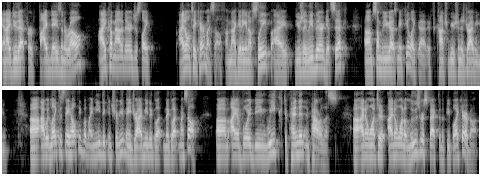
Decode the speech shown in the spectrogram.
and I do that for five days in a row. I come out of there just like I don't take care of myself. I'm not getting enough sleep. I usually leave there, get sick. Um, some of you guys may feel like that if contribution is driving you. Uh, I would like to stay healthy, but my need to contribute may drive me to neglect, myself. Um, I avoid being weak, dependent, and powerless. Uh, I don't want to. I don't want to lose respect to the people I care about.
